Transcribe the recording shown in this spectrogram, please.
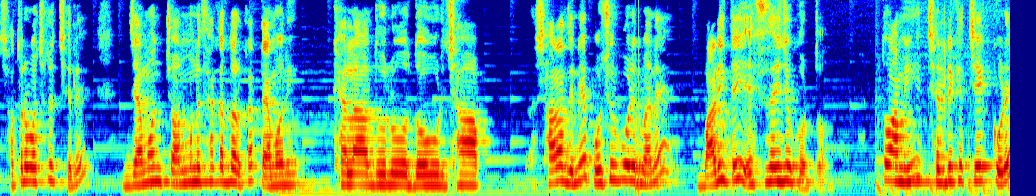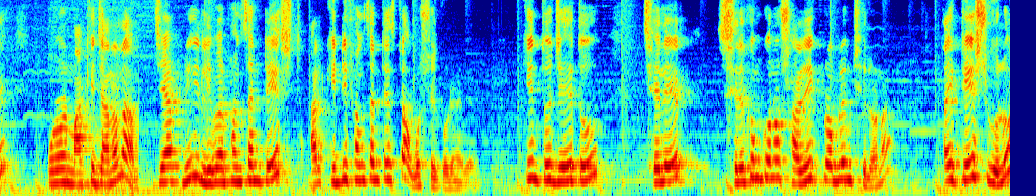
সতেরো বছরের ছেলে, যেমন চনমনে থাকার দরকার তেমনই। খেলাধুলো দৌড় ঝাঁপ সারাদিনে প্রচুর পরিমাণে বাড়িতেই এক্সারসাইজও করতো। তো আমি ছেলেটিকে চেক করে ওনার মাকে জানালাম যে আপনি লিভার ফাংশন টেস্ট আর কিডনি ফাংশন টেস্টটা অবশ্যই করে নেবেন। কিন্তু যেহেতু ছেলের সেরকম কোনো শারীরিক প্রবলেম ছিল না, তাই টেস্টগুলো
